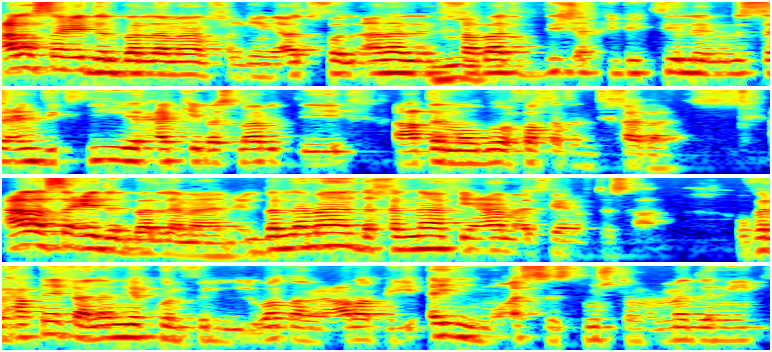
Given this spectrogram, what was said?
على صعيد البرلمان خليني أدخل أنا الانتخابات بديش أحكي فيه كثير لأنه لسه عندي كثير حكي بس ما بدي أعطي الموضوع فقط انتخابات. على صعيد البرلمان، البرلمان دخلناه في عام 2009 وفي الحقيقة لم يكن في الوطن العربي أي مؤسسه مجتمع مدني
